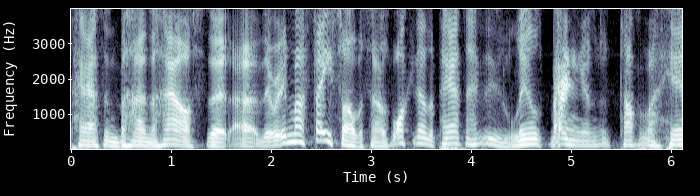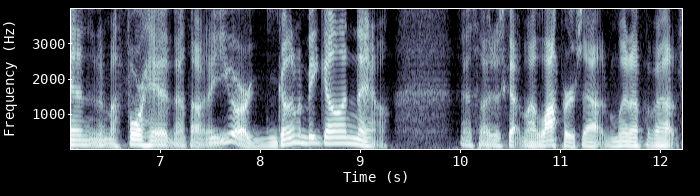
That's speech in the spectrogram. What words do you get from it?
path and behind the house, that uh, they were in my face all the time. I was walking down the path and I had these limbs banging on the top of my head and my forehead, and I thought, you are going to be gone now. And so I just got my loppers out and went up about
